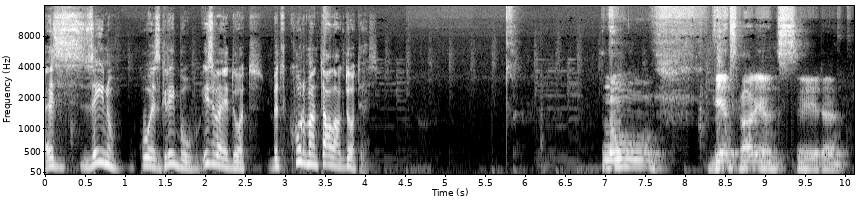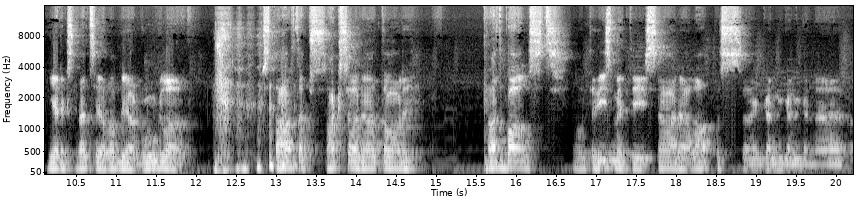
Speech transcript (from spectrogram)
Es zinu, ko es gribu izveidot, bet kur man tālāk doties? Nu, viens variants ir uh, ierakstīt vecajā labajā Google startups, akceleratori, atbalsts, un tev izmetīs ārā lapas uh, gan, gan, gan uh,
